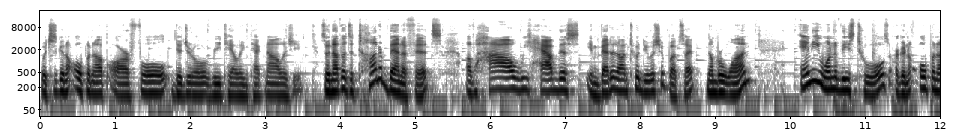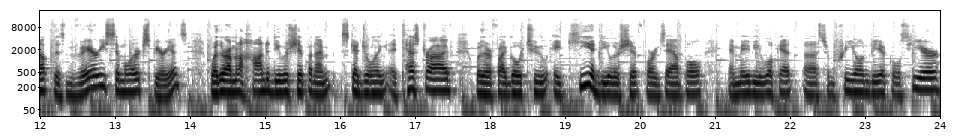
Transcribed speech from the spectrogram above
which is going to open up our full digital retailing technology. So now there's a ton of benefits of how we have this embedded onto a dealership website. Number one, any one of these tools are going to open up this very similar experience. Whether I'm in a Honda dealership and I'm scheduling a test drive, whether if I go to a Kia dealership, for example, and maybe look at uh, some pre owned vehicles here.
